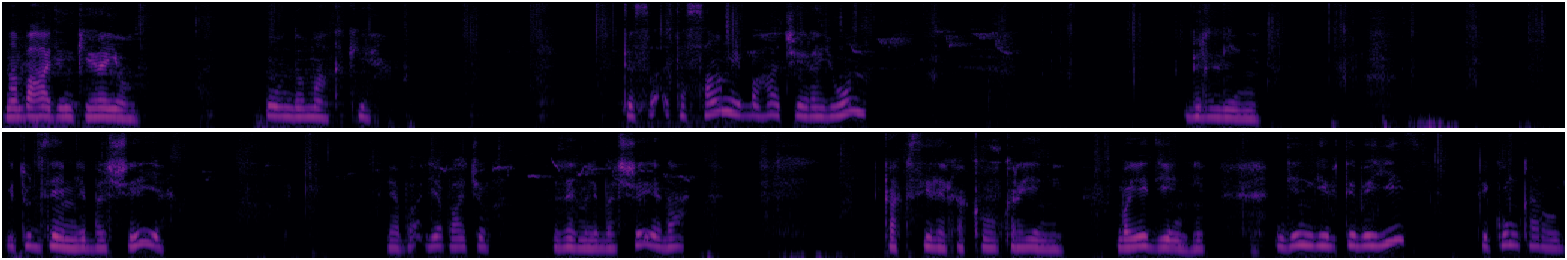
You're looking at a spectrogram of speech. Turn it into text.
на багатенький район. Вон дома какие. Это, с- это самый богатый район в Берлине. И тут земли большие. Я, ба- я бачу земли большие, да? Как в силе, как в Украине. Бо є деньги. Деньги в тебе есть, ты кум король.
